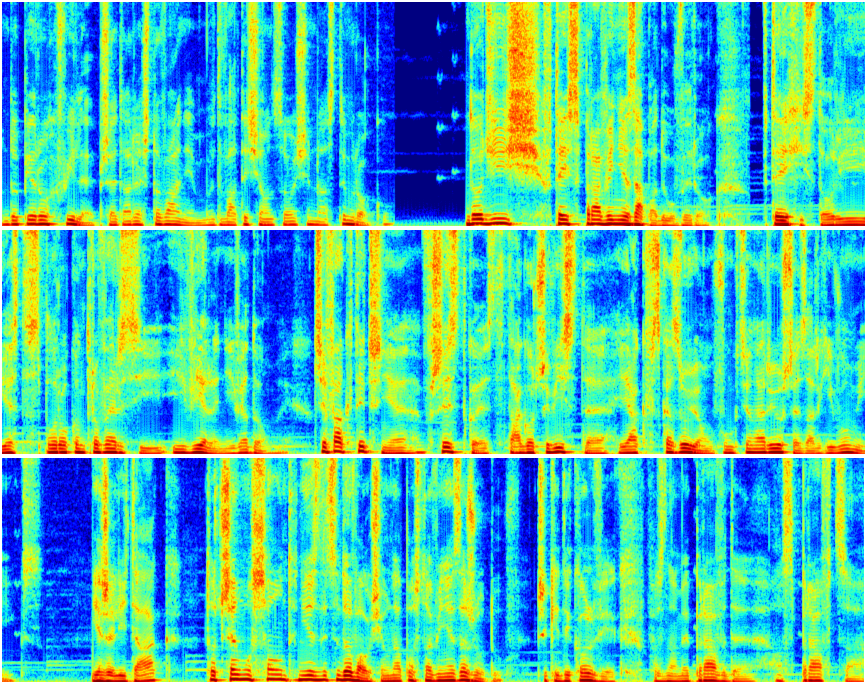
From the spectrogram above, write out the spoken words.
dopiero chwilę przed aresztowaniem w 2018 roku. Do dziś w tej sprawie nie zapadł wyrok. W tej historii jest sporo kontrowersji i wiele niewiadomych. Czy faktycznie wszystko jest tak oczywiste, jak wskazują funkcjonariusze z archiwum Mix? Jeżeli tak, to czemu sąd nie zdecydował się na postawienie zarzutów? Czy kiedykolwiek poznamy prawdę, a sprawca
